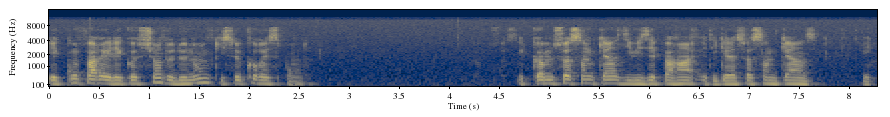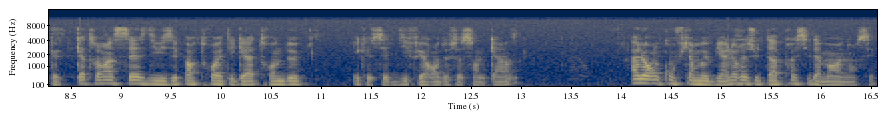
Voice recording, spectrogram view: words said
et comparer les quotients de deux nombres qui se correspondent. Et comme 75 divisé par 1 est égal à 75 et que 96 divisé par 3 est égal à 32 et que c'est différent de 75, alors on confirme bien le résultat précédemment annoncé.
